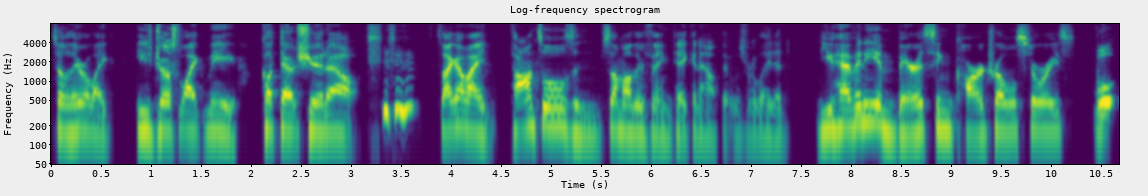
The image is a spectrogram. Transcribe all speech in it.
so they were like, "He's just like me. Cut that shit out." so I got my tonsils and some other thing taken out that was related. Do you have any embarrassing car trouble stories? Well,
